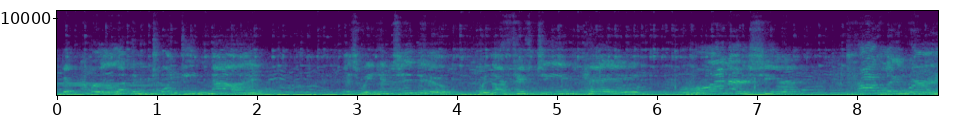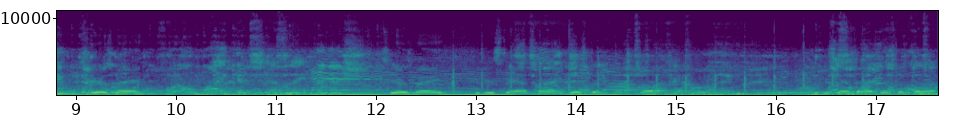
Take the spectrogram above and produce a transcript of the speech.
Elizabeth, Maine. Number 1129. As we continue with our 15K runners here, proudly wearing their aluminum foil blankets as they finish. Excuse me. Could you stand back just a foot? perfect for running. Could you stand back just a foot?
